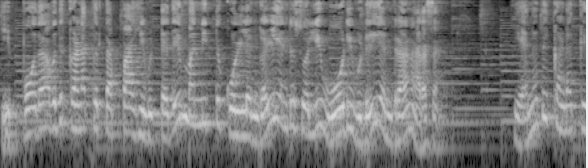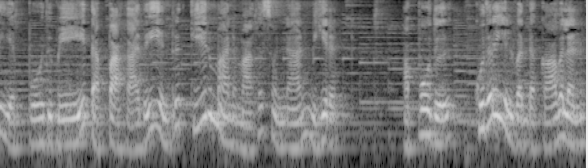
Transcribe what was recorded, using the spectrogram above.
இப்போதாவது கணக்கு தப்பாகிவிட்டது. மன்னித்துக் கொள்ளுங்கள் என்று சொல்லி ஓடிவிடு என்றான் அரசன். எனது கணக்கு எப்போதுமே தப்பாகாது என்று தீர்மானமாக சொன்னான் மிகிரன் அப்போது குதிரையில் வந்த காவலன்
